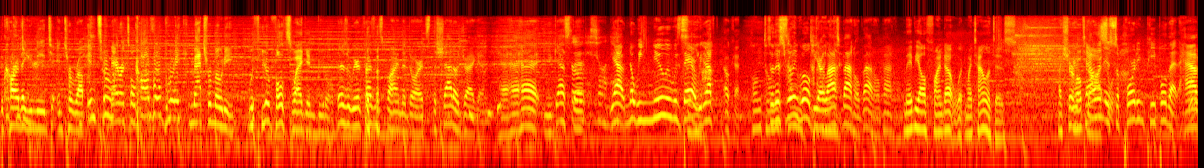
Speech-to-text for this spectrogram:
the car that you need to interrupt Inter marital. combo break matrimony with your Volkswagen Beetle. There's a weird presence behind the door. It's the Shadow Dragon. Hehehe. You guessed it. Yeah, no, we knew it was there. We didn't have. To, okay. So this really will be our last battle. Battle, battle. Maybe I'll find out what my talent is. I sure your hope talent not. talent is supporting people that have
